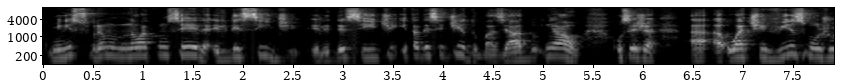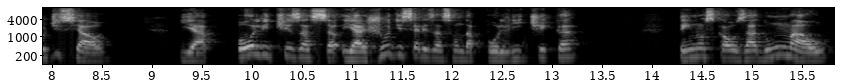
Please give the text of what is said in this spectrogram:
O ministro Supremo não aconselha, ele decide, ele decide e está decidido, baseado em algo. Ou seja, a, a, o ativismo judicial e a politização e a judicialização da política tem nos causado um mal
